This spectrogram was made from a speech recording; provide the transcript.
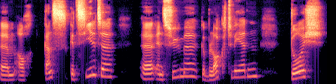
ähm, auch ganz gezielte äh, Enzyme geblockt werden durch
